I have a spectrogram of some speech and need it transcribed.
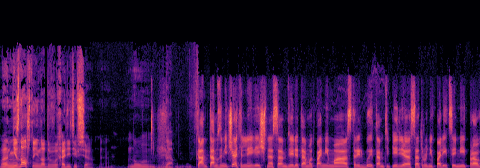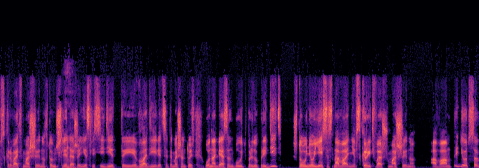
Не знал, что не надо выходить, и все. Ну, да. Там, там замечательная вещь, на самом деле. Там вот помимо стрельбы, там теперь э, сотрудник полиции имеет право вскрывать машину, в том числе mm-hmm. даже если сидит и владелец этой машины. То есть он обязан будет предупредить, что у него есть основания вскрыть вашу машину, а вам придется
